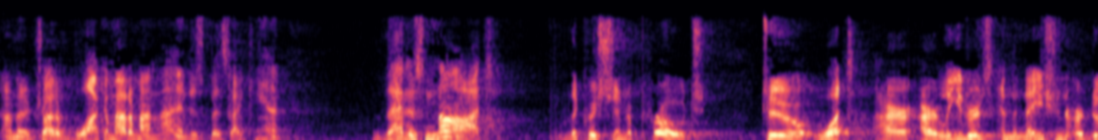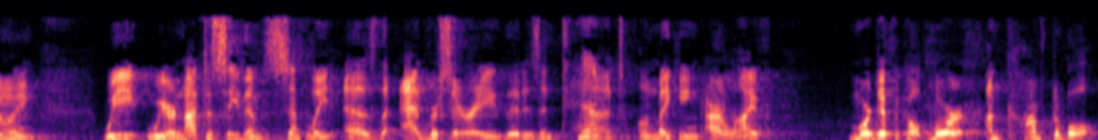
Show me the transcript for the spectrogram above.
I'm going to try to block them out of my mind as best I can. That is not the Christian approach to what our, our leaders in the nation are doing. We, we are not to see them simply as the adversary that is intent on making our life more difficult, more uncomfortable.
